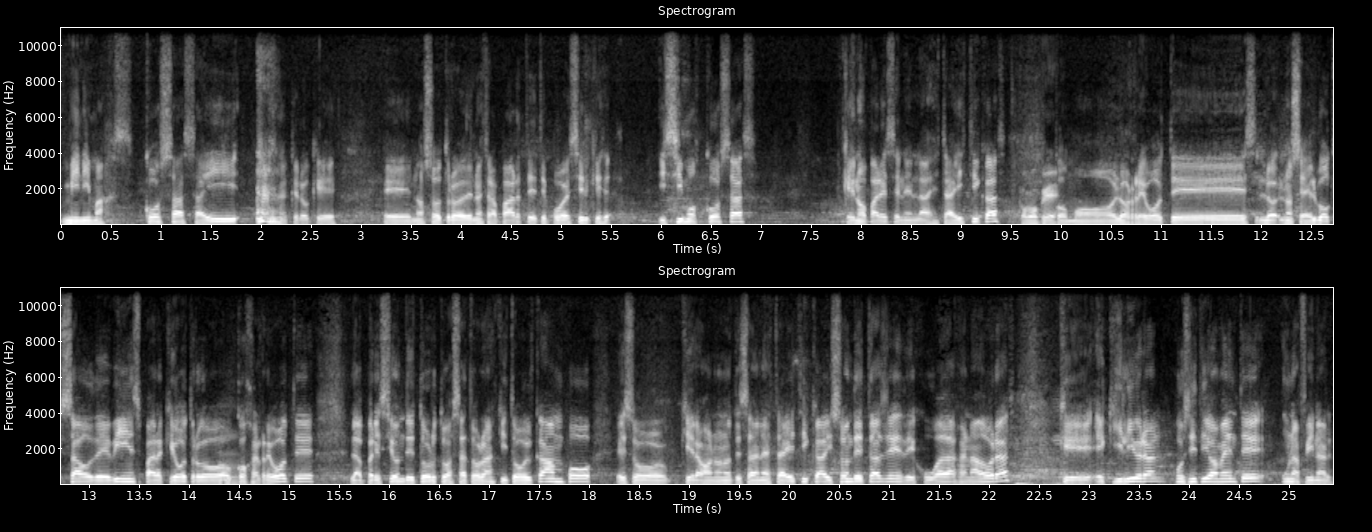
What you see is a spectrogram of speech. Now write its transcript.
mínimas cosas ahí. Creo que eh, nosotros de nuestra parte te puedo decir que hicimos cosas que no aparecen en las estadísticas. ¿Cómo qué? Como los rebotes, lo- no sé, el box out de Vince para que otro Mm. coja el rebote, la presión de Torto a Satoransky todo el campo, eso quieras o no no te saben la estadística y son detalles de jugadas ganadoras que equilibran positivamente una final.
